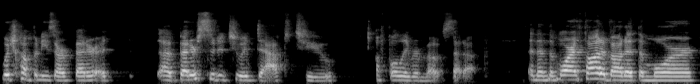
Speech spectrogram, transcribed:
which companies are better uh, better suited to adapt to a fully remote setup. And then the more I thought about it, the more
